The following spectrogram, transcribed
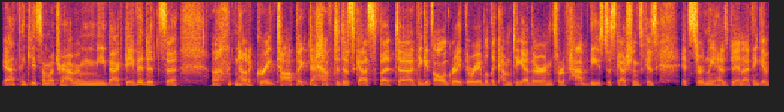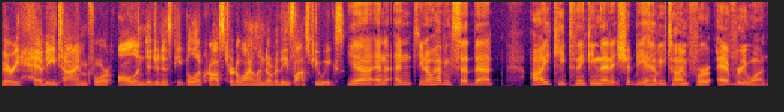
Yeah, thank you so much for having me back, David. It's a, uh, not a great topic to have to discuss, but uh, I think it's all great that we're able to come together and sort of have these discussions because it certainly has been, I think, a very heavy time for all Indigenous people across Turtle Island over these last few weeks. Yeah, and and you know, having said that, I keep thinking that it should be a heavy time for everyone,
